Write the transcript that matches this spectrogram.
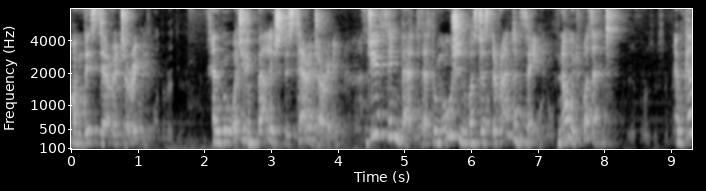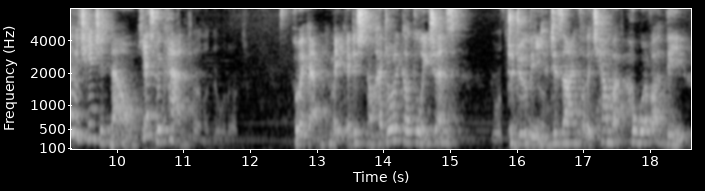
on this territory. And we want to embellish this territory do you think that that promotion was just a random thing? No, it wasn't. And can we change it now? Yes, we can. We can make additional hydraulic calculations to do the design for the chamber. However, the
